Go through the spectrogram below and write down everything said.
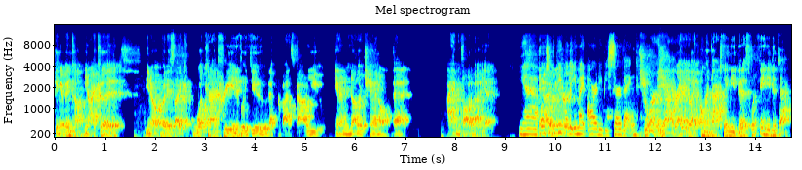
thing of income. You know, I could, you know, but it's like what can I creatively do that provides value in another channel that I haven't thought about yet. Yeah, or to the people that you might already be serving. Sure, yeah, right. You're like, oh my gosh, they need this. What if they needed that?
